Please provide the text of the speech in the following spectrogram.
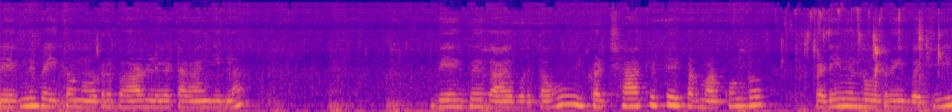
ಬೇಗನೆ ಬೇಯ್ತಾವೆ ನೋಡ್ರಿ, ಭಾಳ ಲೇಟ್ ಆಗಂಗಿಲ್ಲ. ಬೇಗ ಬೇಗ ಆಗಿಬಿಡ್ತಾವೆ. ಈ ಕಡೆ ಚಾಕಿಟ್ಟು ಈ ಕಡೆ ಮಾಡ್ಕೊಂಡು ರೆಡಿನೇ ನೋಡ್ರಿ ಈ ಬಜ್ಜಿ.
